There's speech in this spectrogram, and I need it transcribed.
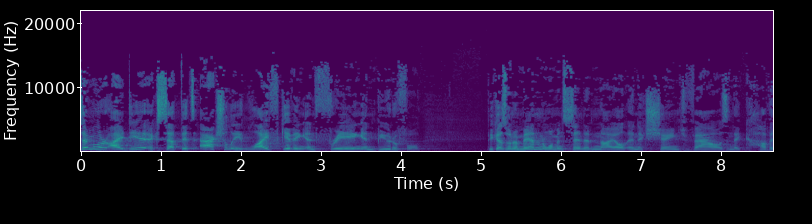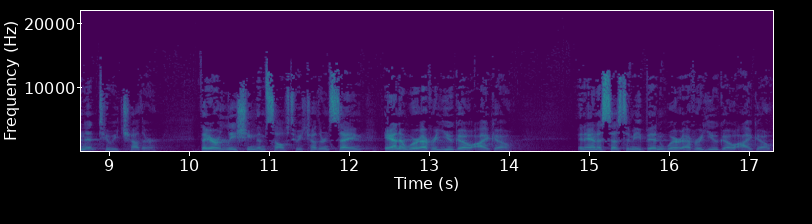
similar idea, except it's actually life giving and freeing and beautiful. Because when a man and a woman stand in an aisle and exchange vows and they covenant to each other, they are leashing themselves to each other and saying, Anna, wherever you go, I go. And Anna says to me, Ben, wherever you go, I go.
